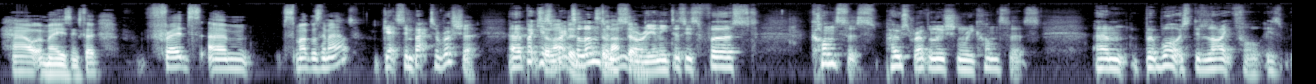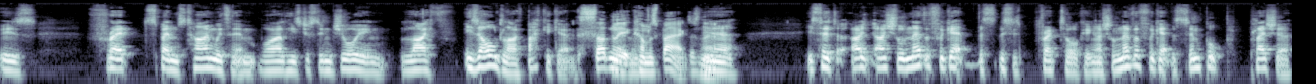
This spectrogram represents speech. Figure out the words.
How amazing. So Fred um, smuggles him out? gets him back to Russia. Uh, but gets back to London, London, to London. sorry, and he does his first concerts, post-revolutionary concerts. Um, but what is delightful is is Fred spends time with him while he's just enjoying life, his old life, back again. Suddenly it comes back, doesn't it? Yeah. He said, I, I shall never forget this. This is Fred talking. I shall never forget the simple pleasure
